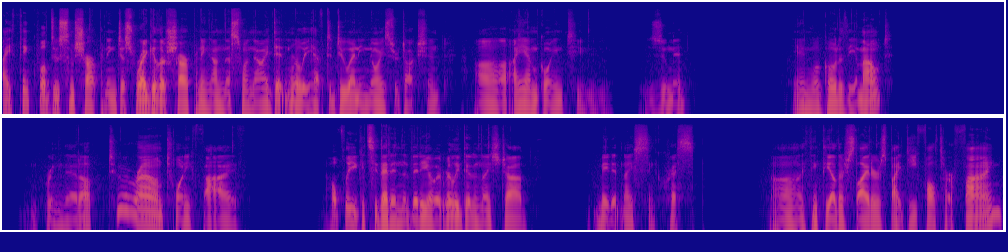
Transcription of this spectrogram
I think we'll do some sharpening, just regular sharpening on this one. Now I didn't really have to do any noise reduction. Uh, I am going to zoom in and we'll go to the amount. Bring that up to around 25. Hopefully you could see that in the video. It really did a nice job. Made it nice and crisp. Uh, I think the other sliders by default are fine.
